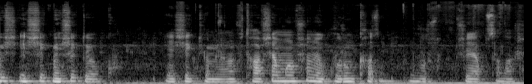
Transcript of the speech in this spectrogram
Hiç eşek meşek de yok. Eşek diyorum ya. Tavşan mavşan yok. Gurun kazın. Vur, şey yapsalar.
